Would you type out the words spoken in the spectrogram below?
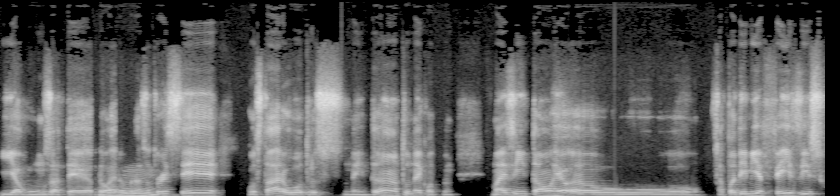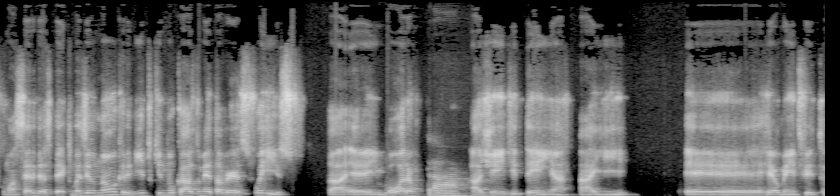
E alguns até doaram uhum. o braço a uhum. torcer, gostaram, outros nem tanto, né? Mas então o, a pandemia fez isso com uma série de aspectos, mas eu não acredito que no caso do metaverso foi isso. Tá? É, embora tá. a gente tenha aí é, realmente feito,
